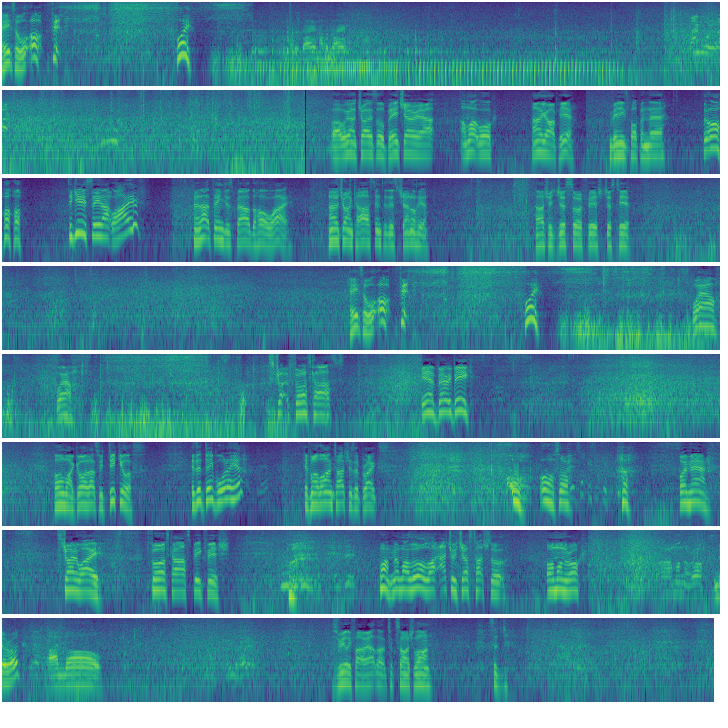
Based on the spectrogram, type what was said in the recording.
Of wa- Oh, fit! Oi! Another day, another day. Back. Alright, we're gonna try this little beach area out. I might walk. I'm gonna go up here. Vinny's popping there. Oh, did you see that wave? And that thing just bowed the whole way. I'm gonna try and cast into this channel here. Ah, I actually just saw a fish just here. Heaps of oh fit. Oi! Wow. Wow. Straight first cast. Yeah, very big. Oh my god, that's ridiculous. Is it deep water here? If my line touches, it breaks. Oh, oh, sorry. It's okay, it's okay. Oh man, straight away, first cast, big fish. My, my lure like actually just touched the, oh I'm on the rock. Oh, I'm on the rock. In the rock? Yeah. Ah, no. It's really far out though, it took so much line. So,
